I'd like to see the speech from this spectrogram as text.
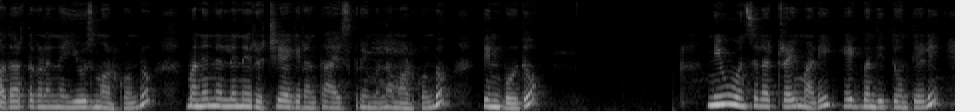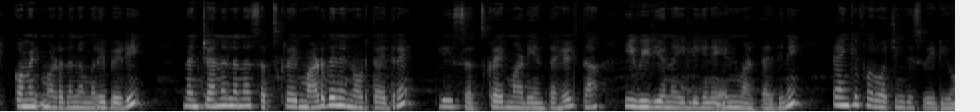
ಪದಾರ್ಥಗಳನ್ನು ಯೂಸ್ ಮಾಡಿಕೊಂಡು ಮನೆಯಲ್ಲೇ ರುಚಿಯಾಗಿರೋಂಥ ಐಸ್ ಕ್ರೀಮನ್ನು ಮಾಡಿಕೊಂಡು ತಿನ್ಬೋದು. ನೀವು ಒಂದ್ಸಲ ಟ್ರೈ ಮಾಡಿ ಹೇಗೆ ಬಂದಿತ್ತು ಅಂತೇಳಿ ಕಾಮೆಂಟ್ ಮಾಡೋದನ್ನು ಮರಿಬೇಡಿ. ನನ್ನ ಚಾನಲನ್ನು ಸಬ್ಸ್ಕ್ರೈಬ್ ಮಾಡದೇ ನೋಡ್ತಾ ಇದ್ದರೆ ಪ್ಲೀಸ್ ಸಬ್ಸ್ಕ್ರೈಬ್ ಮಾಡಿ ಅಂತ ಹೇಳ್ತಾ ಈ ವಿಡಿಯೋನ ಇಲ್ಲಿಗೆ ಎಂಡ್ ಮಾಡ್ತಾ ಇದ್ದೀನಿ. Thank you for watching this video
